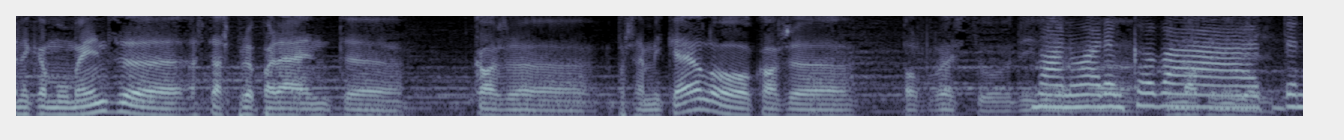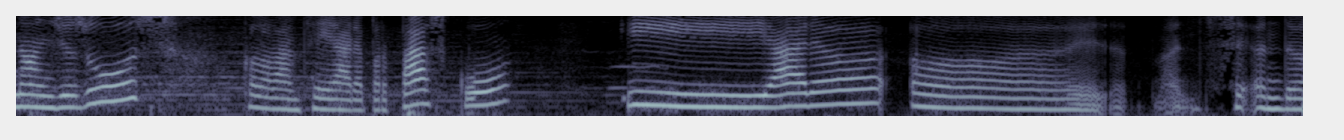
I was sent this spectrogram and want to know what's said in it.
En aquests moments eh, estàs preparant eh, cosa per Sant Miquel o cosa pel resto? Diríem, Bueno, ara hem acabat de Non Jesús, que la van fer ara per Pasco, i ara eh, de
